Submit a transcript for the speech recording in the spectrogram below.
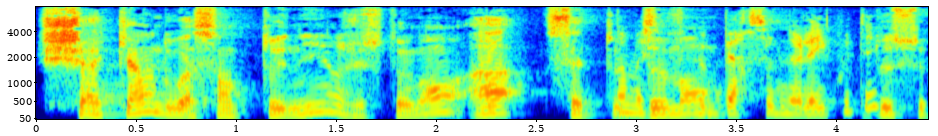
chacun doit s'en tenir justement à cette non, mais demande. personne ne l'a écouté. De ce...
